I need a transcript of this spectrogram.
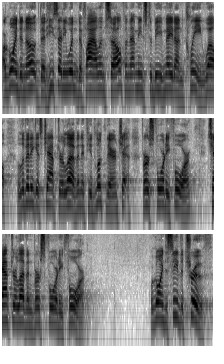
are going to note that he said he wouldn't defile himself, and that means to be made unclean. Well, Leviticus chapter 11, if you'd look there in cha- verse 44, chapter 11, verse 44, we're going to see the truth.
